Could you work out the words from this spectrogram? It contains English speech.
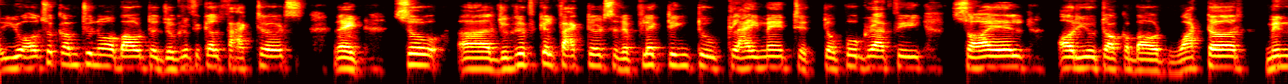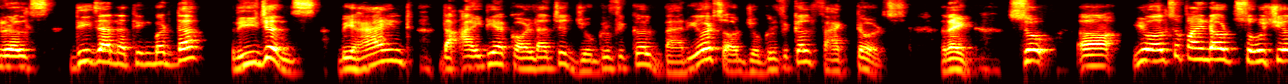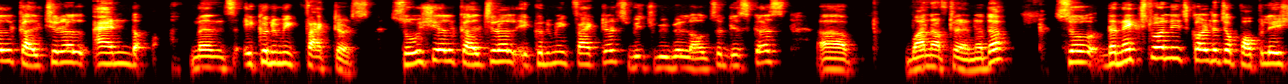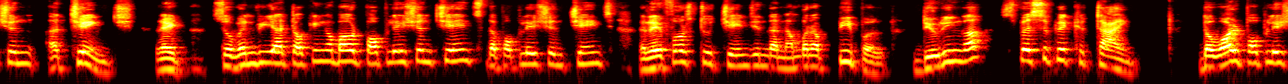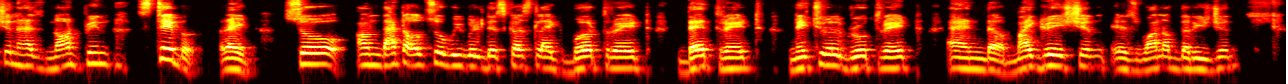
you also come to know about uh, geographical factors right? So uh, geographical factors reflecting to climate topography soil or you talk about water minerals. These are nothing but the regions behind the idea called as a geographical barriers or geographical factors right? So uh, you also find out social cultural and means economic factors social, cultural, economic factors, which we will also discuss uh, one after another. So the next one is called as a population uh, change, right? So when we are talking about population change, the population change refers to change in the number of people during a specific time. The world population has not been stable, right? So on that also we will discuss like birth rate, death rate, natural growth rate and uh, migration is one of the region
